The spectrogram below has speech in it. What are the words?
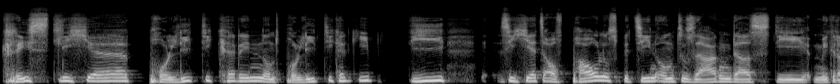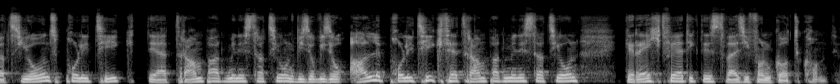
christliche Politikerinnen und Politiker gibt, die sich jetzt auf Paulus beziehen, um zu sagen, dass die Migrationspolitik der Trump-Administration, wie sowieso alle Politik der Trump-Administration, gerechtfertigt ist, weil sie von Gott kommt.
